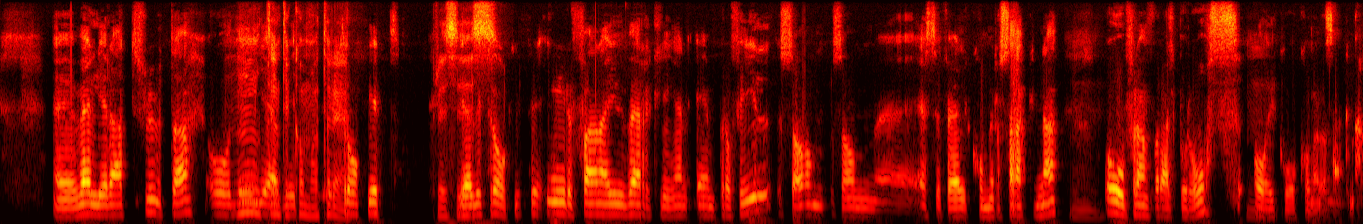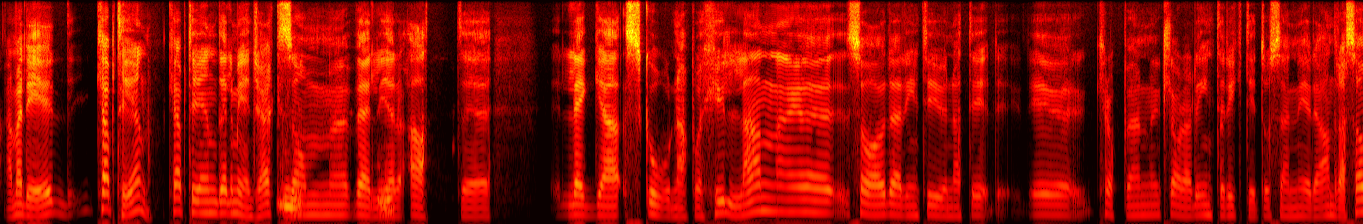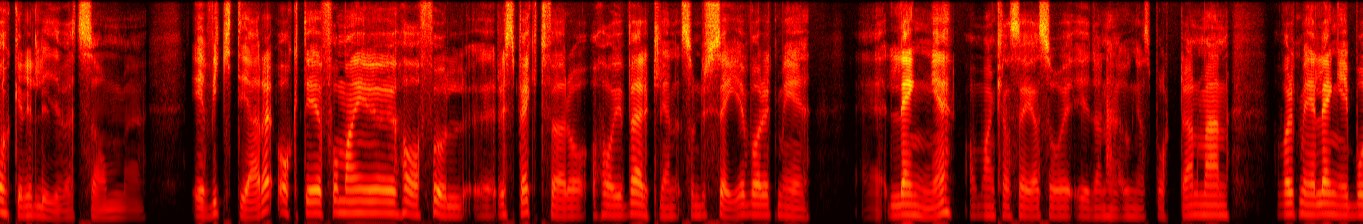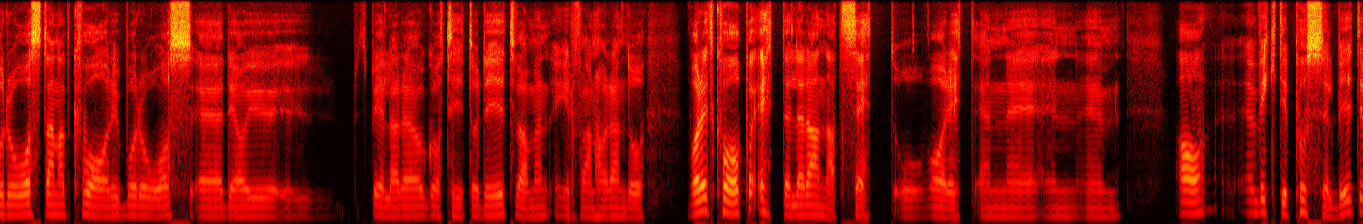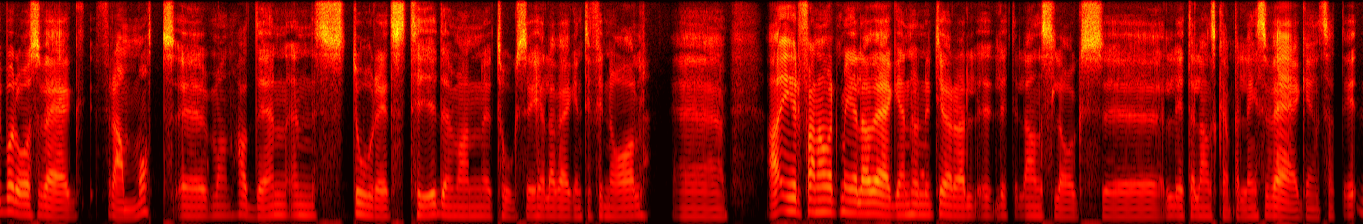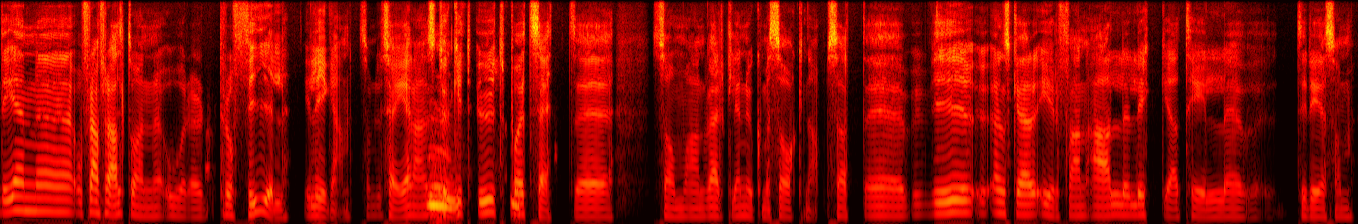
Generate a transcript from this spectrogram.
eh, väljer att sluta och det är mm, jävligt det. tråkigt. Precis. Jävligt tråkigt. Irfan är ju verkligen en profil som, som eh, SFL kommer att sakna mm. och framförallt Borås mm. AIK kommer att sakna. Ja, men det är kapten, kapten Delimejak mm. som väljer mm. att eh, lägga skorna på hyllan eh, sa där i intervjun att det, det, det, kroppen klarar det inte riktigt och sen är det andra saker i livet som eh, är viktigare och det får man ju ha full eh, respekt för och har ju verkligen som du säger varit med eh, länge om man kan säga så i den här unga sporten men har varit med länge i Borås, stannat kvar i Borås. Det har ju spelare har gått hit och dit va? men Irfan har ändå varit kvar på ett eller annat sätt och varit en, eh, en, en, ja, en viktig pusselbit i Borås väg framåt. Eh, man hade en, en storhetstid där man tog sig hela vägen till final. Eh, ja, Irfan har varit med hela vägen, hunnit göra lite landslags, lite landskamper längs vägen. Så det, det, är en, och framförallt då en oerhörd profil i ligan. Som du säger, han har mm. stuckit ut på ett sätt som man verkligen nu kommer sakna. Så att eh, vi önskar Irfan all lycka till, eh, till, det som,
